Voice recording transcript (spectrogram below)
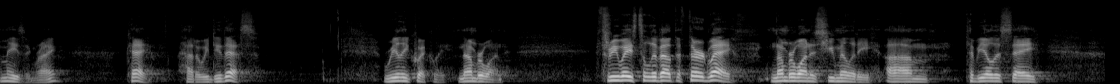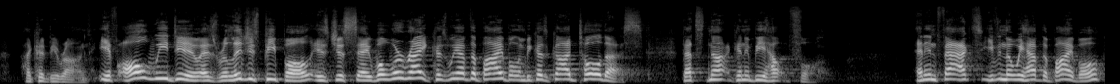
Amazing, right? Okay, how do we do this? Really quickly. Number one, three ways to live out the third way. Number one is humility. Um, to be able to say, I could be wrong. If all we do as religious people is just say, well, we're right because we have the Bible and because God told us, that's not going to be helpful. And in fact, even though we have the Bible,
